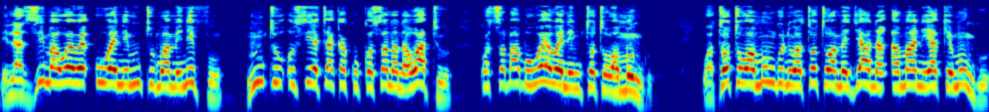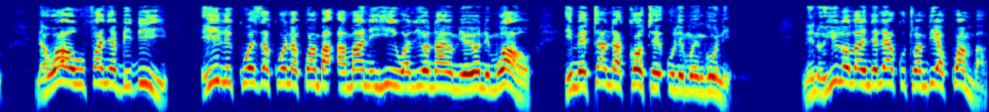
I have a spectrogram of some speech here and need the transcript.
Ni lazima wewe uwe ni mtu mwaminifu mtu usiyetaka kukosana na watu kwa sababu wewe ni mtoto wa mungu. Watoto wa mungu ni watoto wamejaa na amani yake mungu na wao hufanya bidii ili kuweza kuona kwamba amani hii walio nayo mioyoni mwao imetanda kote ulimwenguni. Neno hilo laendelea kutwambia kwamba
